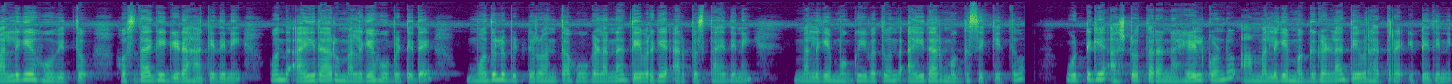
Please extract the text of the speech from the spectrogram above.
ಮಲ್ಲಿಗೆ ಹೂವಿತ್ತು. ಹೊಸದಾಗಿ ಗಿಡ ಹಾಕಿದ್ದೀನಿ. ಒಂದು ಐದಾರು ಮಲ್ಲಿಗೆ ಹೂ ಬಿಟ್ಟಿದೆ. ಮೊದಲು ಬಿಟ್ಟಿರುವಂಥ ಹೂಗಳನ್ನು ದೇವರಿಗೆ ಅರ್ಪಿಸ್ತಾ ಇದ್ದೀನಿ. ಮಲ್ಲಿಗೆ ಮೊಗ್ಗು ಇವತ್ತು ಒಂದು ಐದಾರು ಮೊಗ್ಗು ಸಿಕ್ಕಿತ್ತು. ಒಟ್ಟಿಗೆ ಅಷ್ಟೊತ್ತರನ್ನು ಹೇಳಿಕೊಂಡು ಆ ಮಲ್ಲಿಗೆ ಮಗ್ಗುಗಳನ್ನ ದೇವ್ರ ಹತ್ರ ಇಟ್ಟಿದ್ದೀನಿ.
